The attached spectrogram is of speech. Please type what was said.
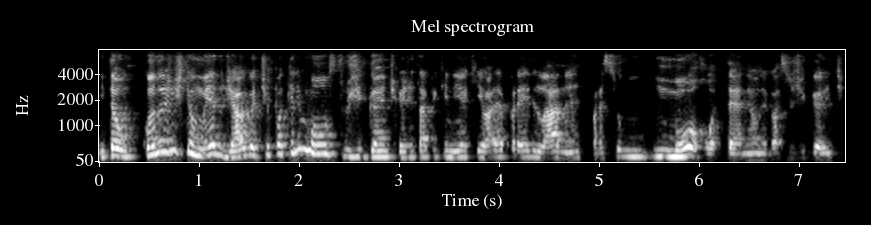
Então, quando a gente tem um medo de algo, é tipo aquele monstro gigante que a gente tá pequenininho aqui, olha para ele lá, né? Parece um, um, morro até, né? Um negócio gigante.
